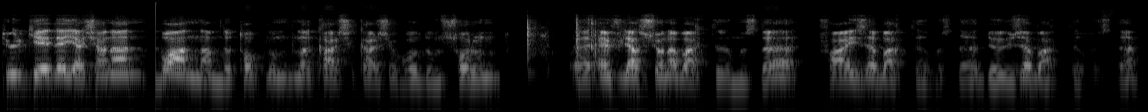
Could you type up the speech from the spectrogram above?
Türkiye'de yaşanan bu anlamda toplumla karşı karşı olduğumuz sorun e, enflasyona baktığımızda, faize baktığımızda, dövize baktığımızda,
